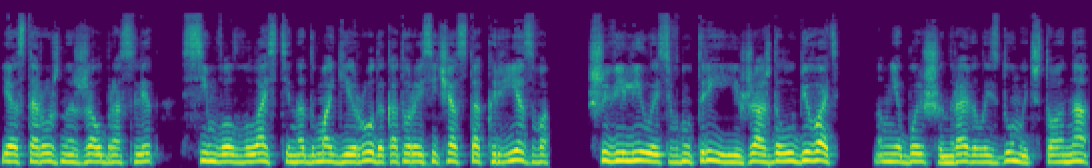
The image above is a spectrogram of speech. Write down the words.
Я осторожно сжал браслет, символ власти над магией рода, которая сейчас так резво шевелилась внутри и жаждала убивать, но мне больше нравилось думать, что она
